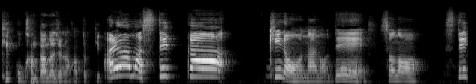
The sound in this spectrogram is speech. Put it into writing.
結構簡単なんじゃなかったっけ？あれはまあステッカー機能なので、その、ステッ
